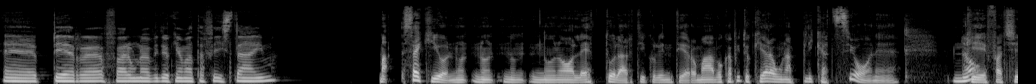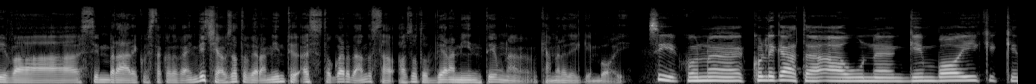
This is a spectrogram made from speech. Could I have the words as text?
eh, per fare una videochiamata FaceTime? Ma sai che io non, non, non, non, ho letto l'articolo intero, ma avevo capito che era un'applicazione no. che faceva sembrare questa cosa qua. Invece ha usato veramente, adesso sto guardando, sta, ha usato veramente una camera del Game Boy. Sì, con, uh, collegata a un Game Boy che, che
